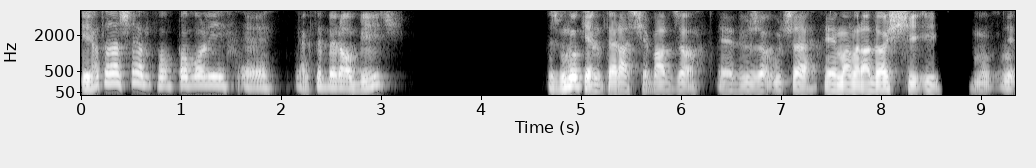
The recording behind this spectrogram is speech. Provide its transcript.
I ja to zacząłem po powoli, y, jak gdyby robić. Z wnukiem teraz się bardzo, y, dużo uczę, y, mam radości i nie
